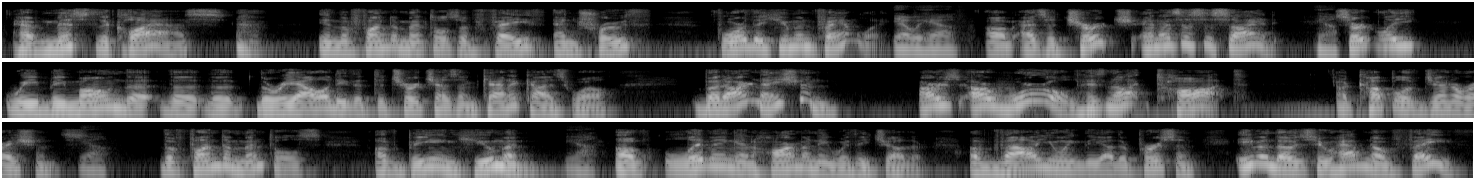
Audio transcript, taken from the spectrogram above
have missed the class in the fundamentals of faith and truth for the human family. Yeah, we have. Um, as a church and as a society. Yeah. Certainly, we bemoan the, the, the, the reality that the church hasn't catechized well, but our nation, our, our world has not taught a couple of generations Yeah. the fundamentals of being human, Yeah. of living in harmony with each other, of valuing the other person. Even those who have no faith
